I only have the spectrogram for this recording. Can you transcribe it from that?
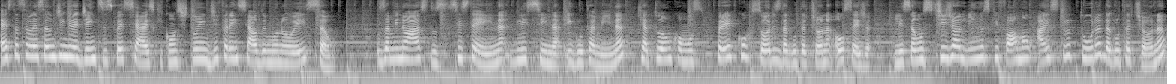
Esta seleção de ingredientes especiais que constituem o diferencial do ImmunoWhey são os aminoácidos cisteína, glicina e glutamina, que atuam como os precursores da glutationa, ou seja, eles são os tijolinhos que formam a estrutura da glutationa,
